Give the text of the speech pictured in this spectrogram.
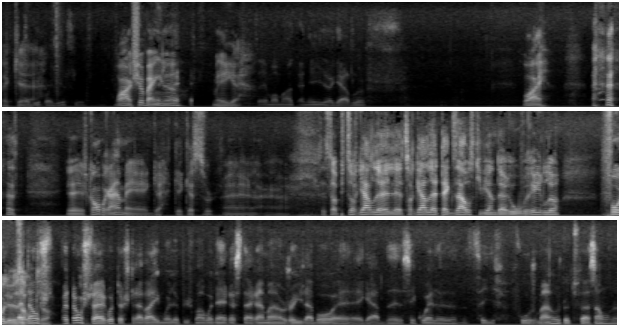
Fait que, polices, ouais, je sais bien, là. Mais, sais, à un moment donné, regarde, là. Ouais. Euh, Je comprends, mais qu'est-ce que tu veux? Euh, c'est ça. Puis tu regardes le, le- tu regardes le Texas qui vient de rouvrir, là. Full, eux Mettons, autres, je, mettons, je suis sur la route, je travaille, moi, là, puis je m'en vais dans un restaurant manger là-bas. euh, regarde, euh, c'est quoi, là? Il faut que je mange, de toute façon, là.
